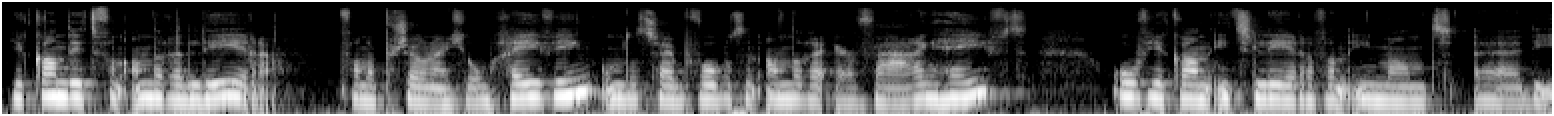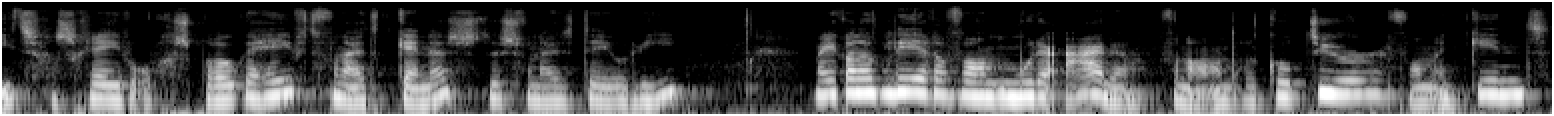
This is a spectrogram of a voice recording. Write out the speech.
Je kan dit van anderen leren, van een persoon uit je omgeving, omdat zij bijvoorbeeld een andere ervaring heeft. Of je kan iets leren van iemand uh, die iets geschreven of gesproken heeft, vanuit kennis, dus vanuit theorie. Maar je kan ook leren van moeder aarde, van een andere cultuur, van een kind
